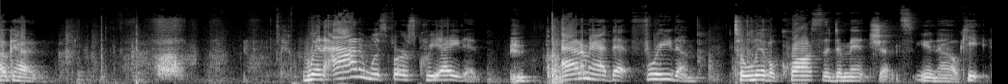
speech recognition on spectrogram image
Okay. When Adam was first created, Adam had that freedom to live across the dimensions. You know, he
